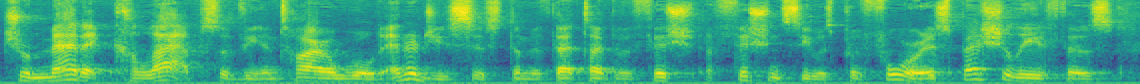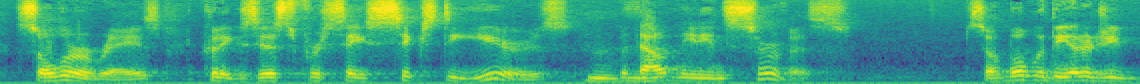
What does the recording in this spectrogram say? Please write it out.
dramatic collapse of the entire world energy system if that type of efficiency was put forward, especially if those solar arrays could exist for, say, 60 years mm -hmm. without needing service. So what would the energy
